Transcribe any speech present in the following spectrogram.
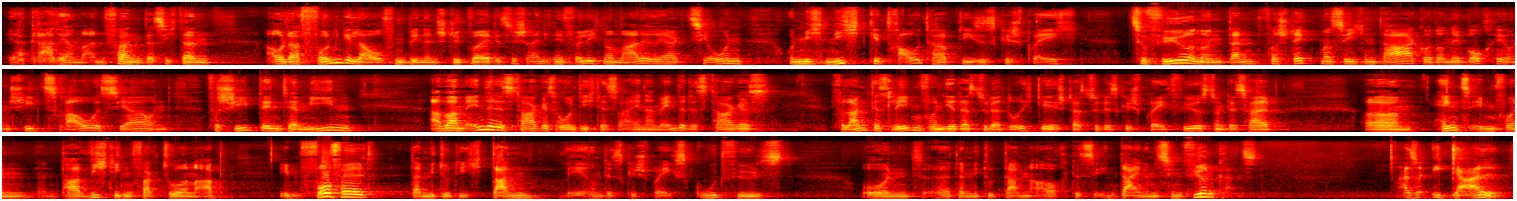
ja, gerade am Anfang, dass ich dann auch davon gelaufen bin ein Stück weit. Es ist eigentlich eine völlig normale Reaktion und mich nicht getraut habe, dieses Gespräch zu führen. Und dann versteckt man sich einen Tag oder eine Woche und schiebt es raus, ja, und verschiebt den Termin. Aber am Ende des Tages holt dich das ein. Am Ende des Tages verlangt das Leben von dir, dass du da durchgehst, dass du das Gespräch führst. Und deshalb ähm, hängt es eben von ein paar wichtigen Faktoren ab im Vorfeld, damit du dich dann während des Gesprächs gut fühlst und äh, damit du dann auch das in deinem Sinn führen kannst. Also egal,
